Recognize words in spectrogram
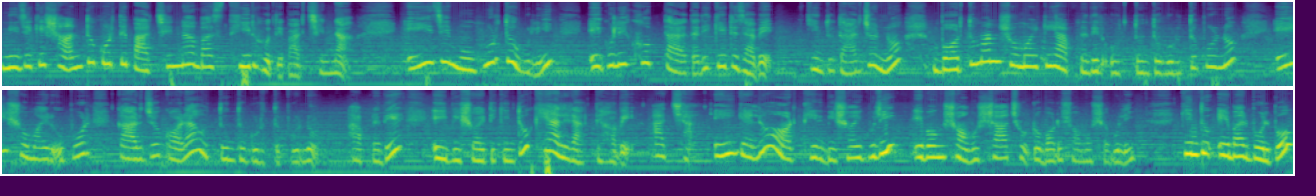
নিজেকে শান্ত করতে পারছেন না বা স্থির হতে পারছেন না। এই যে মুহূর্তগুলি, এগুলি খুব তাড়াতাড়ি কেটে যাবে। কিন্তু তার জন্য বর্তমান সময়টি আপনাদের অত্যন্ত গুরুত্বপূর্ণ। এই সময়ের উপর কার্য করা অত্যন্ত গুরুত্বপূর্ণ। আপনাদের এই বিষয়টি কিন্তু খেয়ালে রাখতে হবে। আচ্ছা এই গেল অর্থের বিষয়গুলি এবং সমস্যা, ছোট বড় সমস্যাগুলি। কিন্তু এবার বলব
